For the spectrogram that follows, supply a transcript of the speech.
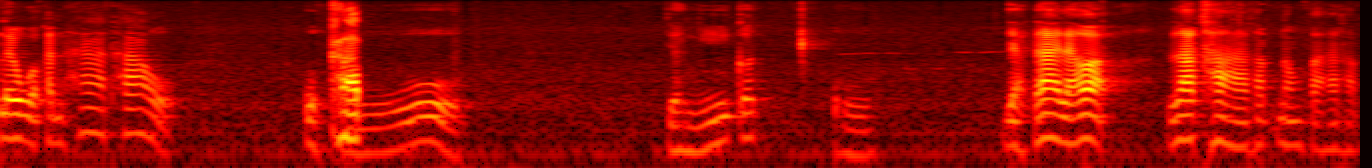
เร็วกว่ากันห้าเท่า โอ้โหครับ อย่างนี้ก็ โอ้โหอยากได้แล้วอะ ราคาครับน้องฟ้าครับ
